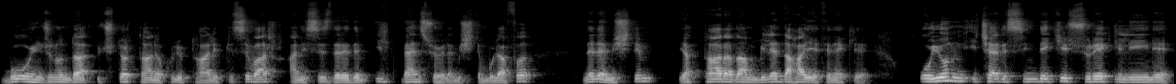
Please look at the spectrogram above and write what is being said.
Bu oyuncunun da 3-4 tane kulüp taliplisi var. Hani sizlere de ilk ben söylemiştim bu lafı. Ne demiştim? Yattara'dan bile daha yetenekli. Oyun içerisindeki sürekliliğini,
